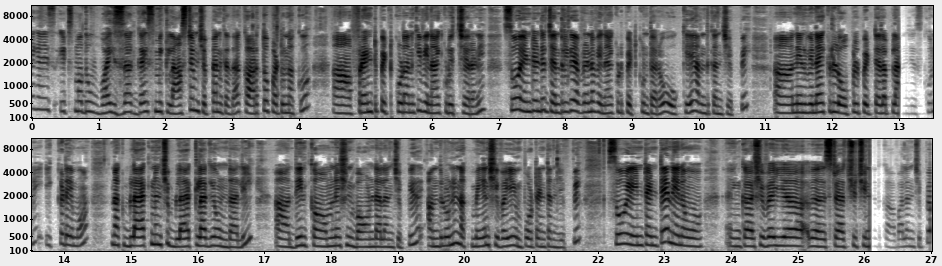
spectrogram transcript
Hi guys it's Madhu Vizag guys మీకు లాస్ట్ టైం చెప్పాను కదా కార్తో పాటు నాకు ఫ్రంట్ పెట్టుకోవడానికి వినాయకుడు ఇచ్చారని. సో ఏంటంటే జనరల్గా ఎవరైనా వినాయకుడు పెట్టుకుంటారో ఓకే అందుకని చెప్పి నేను వినాయకుడు లోపల పెట్టేలా ప్లాన్ చేసుకుని ఇక్కడేమో నాకు బ్లాక్ నుంచి బ్లాక్ లాగే ఉండాలి దీని కాంబినేషన్ బాగుండాలని చెప్పి అందులోని నాకు మెయిన్ శివయ్య ఇంపార్టెంట్ అని చెప్పి. సో ఏంటంటే నేను ఇంకా శివయ్య స్టాచ్యూ చిన్న కావాలని చెప్పి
